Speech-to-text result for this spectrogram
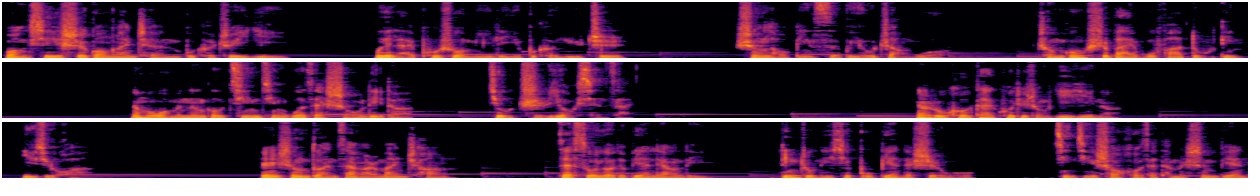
往昔时光暗沉不可追忆，未来扑朔迷离不可预知。生老病死不由掌握，成功失败无法笃定。那么，我们能够紧紧握在手里的，就只有现在。那如何概括这种意义呢？一句话：人生短暂而漫长，在所有的变量里，盯住那些不变的事物，紧紧守候在他们身边，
